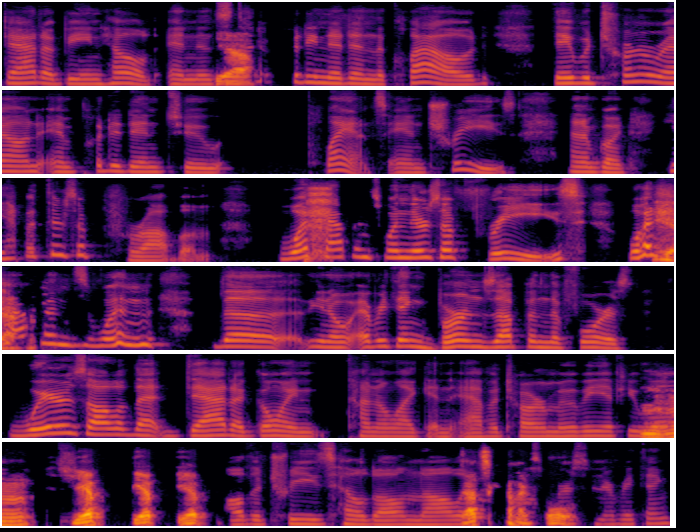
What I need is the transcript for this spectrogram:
data being held? And instead yeah. of putting it in the cloud, they would turn around and put it into plants and trees. And I'm going, yeah, but there's a problem. What happens when there's a freeze? What yeah. happens when the, you know, everything burns up in the forest? where's all of that data going kind of like an avatar movie if you will mm-hmm. yep yep yep all the trees held all knowledge that's kind of cool and everything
